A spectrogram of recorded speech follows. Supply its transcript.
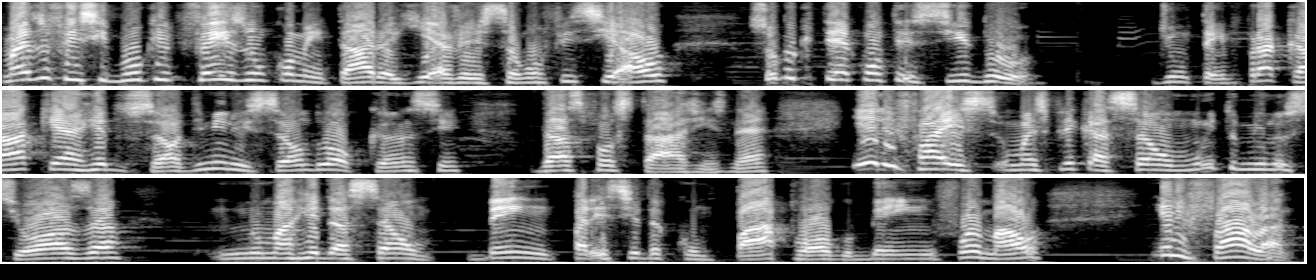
Mas o Facebook fez um comentário aqui, a versão oficial, sobre o que tem acontecido de um tempo para cá, que é a redução, a diminuição do alcance das postagens, né? E ele faz uma explicação muito minuciosa numa redação bem parecida com papo, algo bem informal. E ele fala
